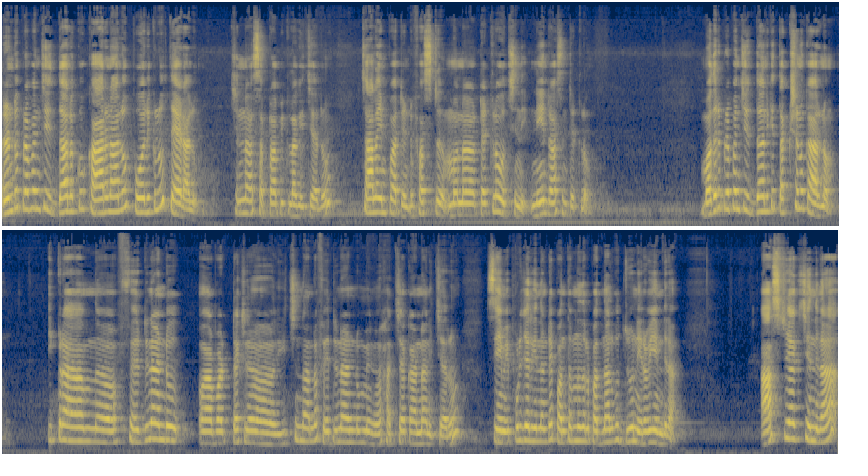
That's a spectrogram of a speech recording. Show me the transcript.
రెండు ప్రపంచ యుద్ధాలకు కారణాలు పోలికలు తేడాలు. చిన్న సబ్ టాపిక్ లాగా ఇచ్చారు. చాలా ఇంపార్టెంట్. ఫస్ట్ మన టెట్లో వచ్చింది. నేను రాసిన టెట్లో. మొదటి ప్రపంచ యుద్ధానికి తక్షణ కారణం. ఇక్కడ ఫెర్డినాండు ఇచ్చిన దానిలో ఫెర్డినాండ్ హత్యాకాండాన్ని హత్యాకాండ అని ఇచ్చారు. సేమ్ ఎప్పుడు జరిగిందంటే పంతొమ్మిది వందల పద్నాలుగు జూన్ ఇరవై ఎనిమిదిన. ఆస్ట్రియాకి చెందిన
